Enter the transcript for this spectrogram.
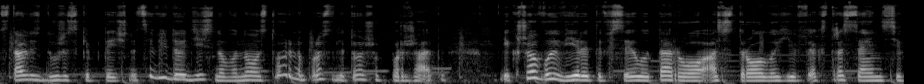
ставлюсь дуже скептично. Це відео дійсно воно створено просто для того, щоб поржати. Якщо ви вірите в силу таро, астрологів, екстрасенсів,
